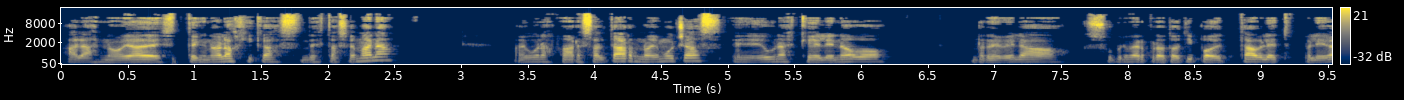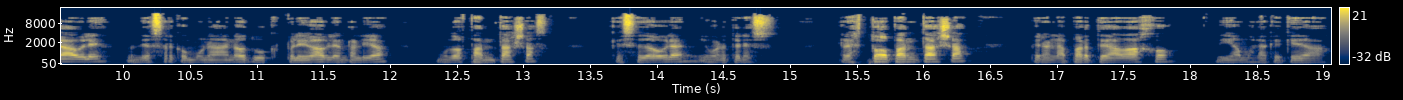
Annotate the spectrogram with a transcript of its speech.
a las novedades tecnológicas de esta semana. Algunas para resaltar, no hay muchas. Eh, una es que Lenovo revela su primer prototipo de tablet plegable, va a ser como una notebook plegable en realidad, con dos pantallas que se doblan y bueno, tenés restó pantalla, pero en la parte de abajo, digamos la que queda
